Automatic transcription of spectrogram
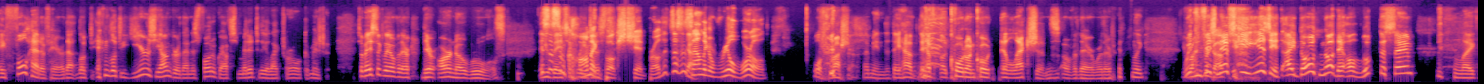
a full head of hair that looked and looked years younger than his photograph submitted to the Electoral Commission. So basically, over there, there are no rules. This You is some comic just- book shit, bro. This doesn't Yeah. sound like a real world. Well, it's Russia. I mean, they have they have uh, quote unquote elections over there where they're like, You which run for gov- Vishnevsky is it? I don't know. They all look the same. Like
